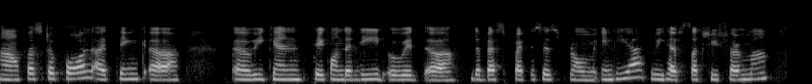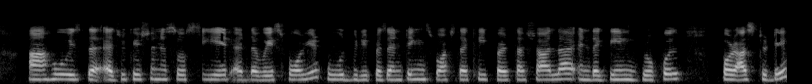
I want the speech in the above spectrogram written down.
Uh, first of all, I think uh, uh we can take on the lead with uh, the best practices from India. We have Sakshi Sharma, uh, who is the Education Associate at the Waste Warrior, who would be representing Swasthaki Parthashala and the Green Gurukul for us today.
